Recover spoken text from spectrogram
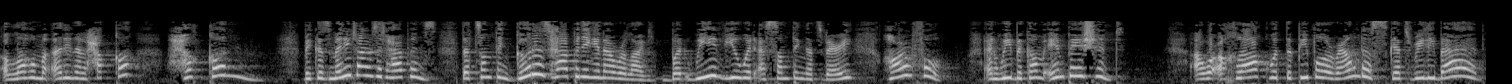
Allahumma arina al-haqqa haqqan. Because many times it happens that something good is happening in our lives, but we view it as something that's very harmful. And we become impatient. Our akhlaq with the people around us gets really bad.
